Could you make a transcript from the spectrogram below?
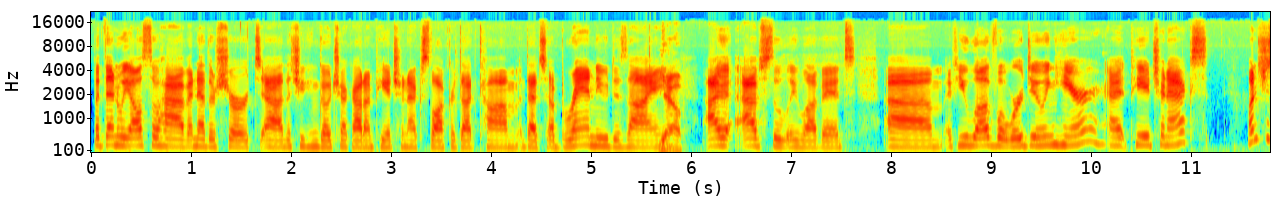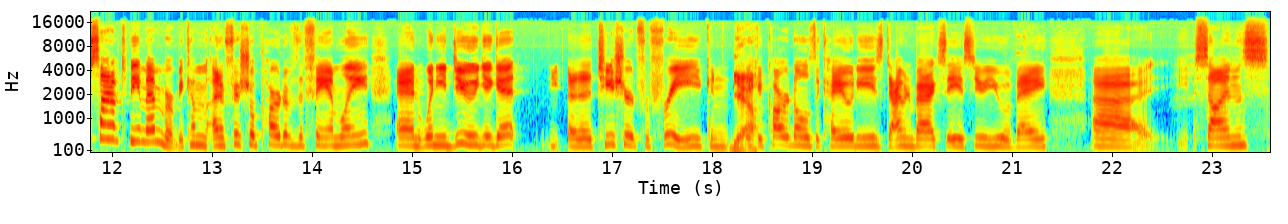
But then we also have another shirt uh, that you can go check out on phnxlocker.com. That's a brand new design. Yeah. I absolutely love it. Um, if you love what we're doing here at PHNX, why don't you sign up to be a member, become an official part of the family, and when you do, you get a T-shirt for free. You can Yeah. take a Cardinals, the Coyotes, Diamondbacks, ASU, U of A, uh, Suns.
